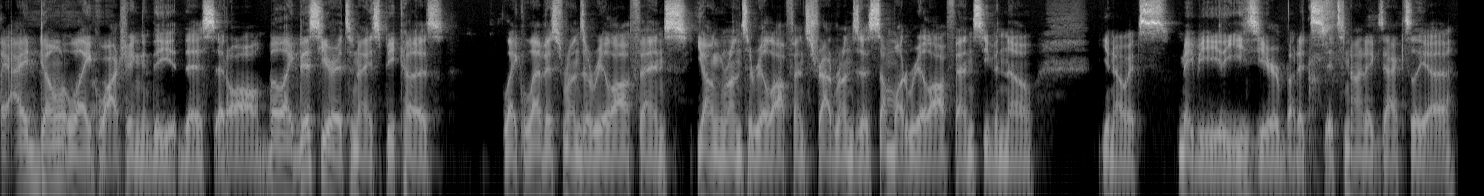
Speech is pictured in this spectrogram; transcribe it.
Like I don't like watching the this at all. But like this year, it's nice because like Levis runs a real offense, Young runs a real offense, Stroud runs a somewhat real offense, even though you know it's maybe easier, but it's it's not exactly a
